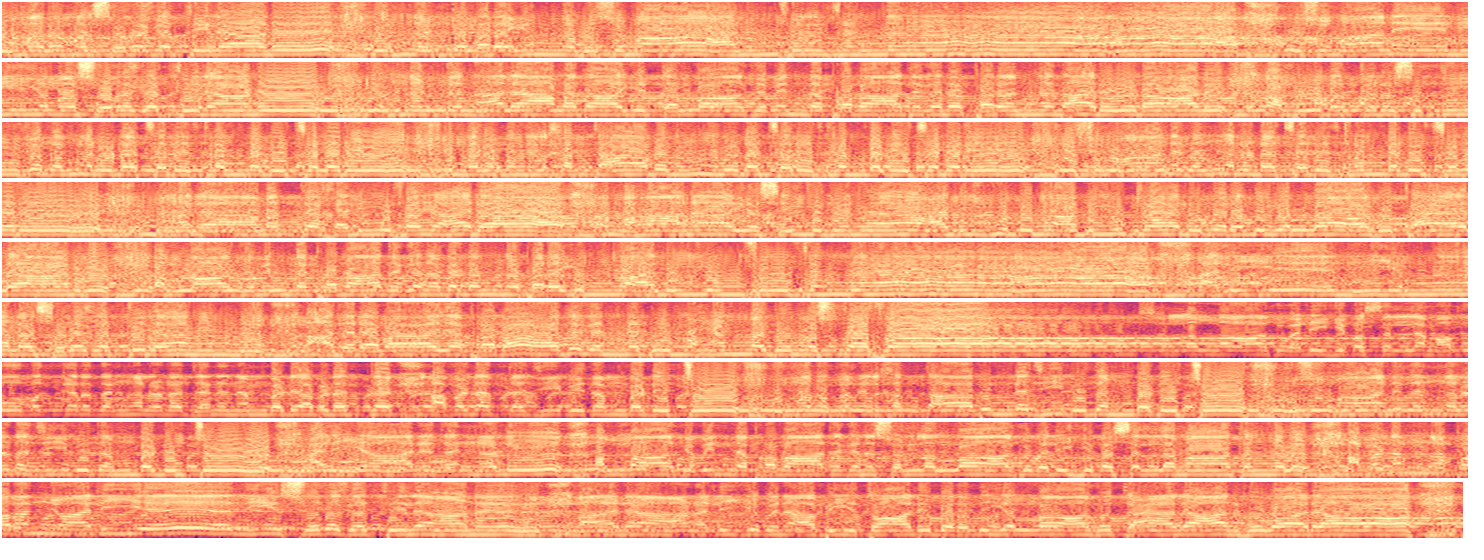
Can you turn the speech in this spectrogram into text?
ഉമറും സ്വർഗത്തിലാണ് എന്നിട്ട് പറയുന്നു ഉസുമാനും ഫിൽ ജന്ന. ഉസ്മാനെ നിയമ സ്വർഗത്തിലാണ്. എന്നിട്ട് നാലാമതായിട്ട് അള്ളാഹുവിന്റെ പ്രവാചകനെ പറഞ്ഞതാരോടാണ്? അബൂബക്കർ സിദ്ദീഖ് തങ്ങളുടെ ചരിത്രം പഠിച്ചവരെ മരുമനിൽ ഖത്താബ് തങ്ങളുടെ ചരിത്രം പഠിച്ചവരെ ഉസ്മാൻ തങ്ങളുടെ ചരിത്രം പഠിച്ചവരെ. നാലാമത്തെ ഖലീഫയാരാ മഹാനായ സയ്യിദുന അലി ഇബ്നു അബീ ത്വാലിബ് റളിയല്ലാഹു തആല അൻഹു. അല്ലാഹുവിന്റെ പ്രവാചകൻ അവിടെന്ന് പറയുന്നു അലിയും ഫിൽ ജന്ന. അലിയെ നീ നാളെ സ്വർഗത്തിലാണെന്ന് ആദരവായ പ്രവാചകൻ നബി മുഹമ്മദ് മുസ്തഫ. സല്ലല്ലാഹു അലൈഹി വസല്ലം അബൂബക്കർ തങ്ങളുടെ ജനനം പടി അവിടത്തെ അവിടത്തെ ജീവിതം പഠിച്ചു. ഉമർ ഇബ്നുൽ ഖത്താബിന്റെ ജീവിതം പഠിച്ചു. ഉസ്മാൻ തങ്ങളുടെ ജീവിതം പഠിച്ചു. അലിയാർ തങ്ങൾ അള്ളാഹുവിന്റെ പ്രവാചകന് സല്ലല്ലാഹു അലൈഹി വസല്ലമ തങ്ങൾ അവിടെന്ന് പറഞ്ഞു അലിയേ നീ സ്വർഗത്തിലാണ്. ആരാണ് ഇബ്നു അബീ ത്വാലിബ് റളിയല്ലാഹു തആല അൻഹു വാരാ?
